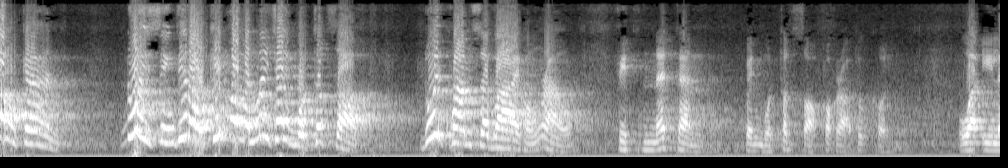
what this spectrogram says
ต้องการ ด้วยสิ่งที่เราคิดว่ามันไม่ใช่บททดสอบ ด้วยความสบายของเรา ฟิตนัตันเป็นบททดสอบพวกเราทุกคนว่าอิเล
